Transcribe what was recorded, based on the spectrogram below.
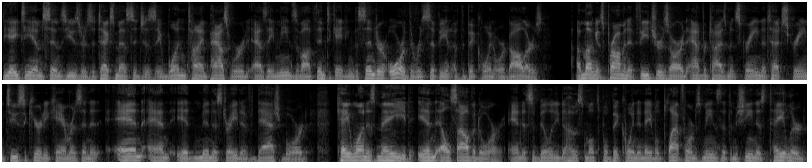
The ATM sends users a text message as a one time password as a means of authenticating the sender or the recipient of the Bitcoin or dollars. Among its prominent features are an advertisement screen, a touch screen, two security cameras, and an, and an administrative dashboard. K1 is made in El Salvador, and its ability to host multiple Bitcoin enabled platforms means that the machine is tailored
